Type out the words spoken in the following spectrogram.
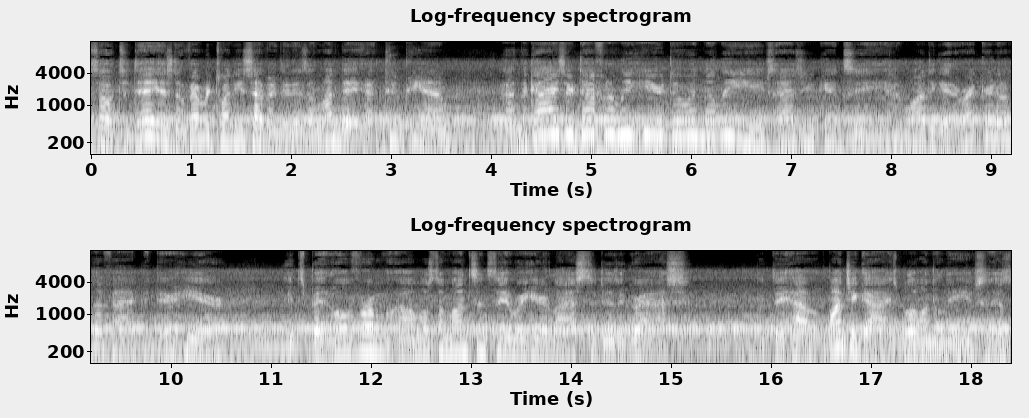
So today is November 27th. It is a Monday at 2 p.m. And the guys are definitely here doing the leaves, as you can see. I wanted to get a record of the fact that they're here. It's been over almost a month since they were here last to do the grass. But they have a bunch of guys blowing the leaves as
